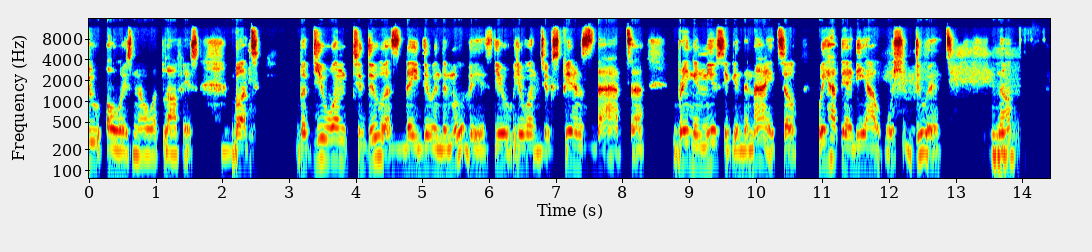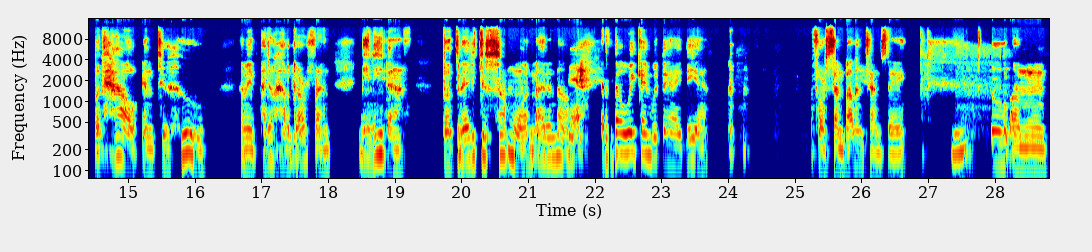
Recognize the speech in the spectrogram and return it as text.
do always know what love is. But but you want to do as they do in the movies. You you want to experience that uh, bringing music in the night. So we have the idea we should do it no but how and to who i mean i don't have a girlfriend me neither but maybe to someone i don't know Yeah. and so we came with the idea for St. Valentine's Day Mhm. to um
